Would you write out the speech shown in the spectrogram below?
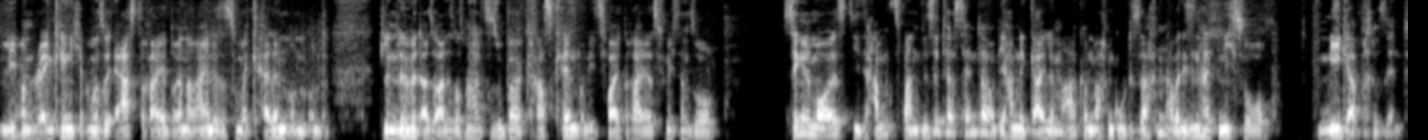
Leon-Ranking. Ich habe immer so erste Reihe Brennereien, das ist so McKellen und, und Glenlivet, also alles, was man halt super krass kennt. Und die zweite Reihe ist für mich dann so Single Malls, die haben zwar ein Visitor Center und die haben eine geile Marke und machen gute Sachen, aber die sind halt nicht so mega präsent.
